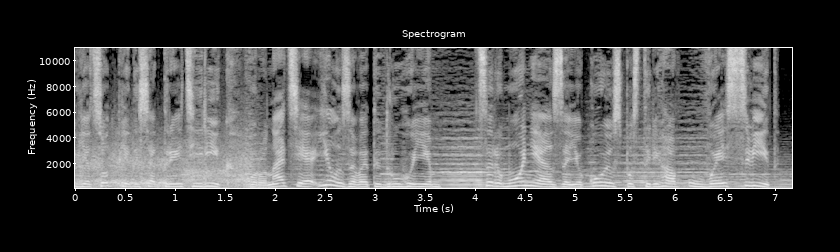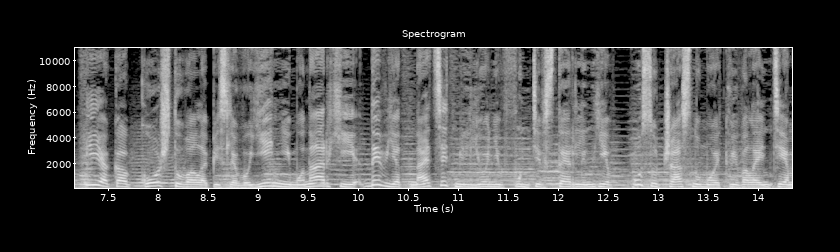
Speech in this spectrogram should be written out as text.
1953 рік. Коронація Єлизавети II. Церемонія, за якою спостерігав увесь світ, і яка коштувала післявоєнній монархії 19 мільйонів фунтів стерлінгів у сучасному еквіваленті.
